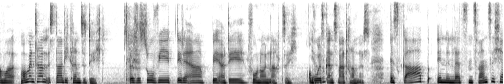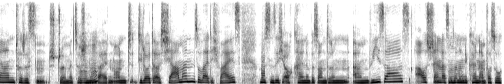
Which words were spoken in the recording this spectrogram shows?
Aber momentan ist da die Grenze dicht. Das ist so wie DDR, BRD vor 89 obwohl ja. es ganz nah dran ist. Es gab in den letzten 20 Jahren Touristenströme zwischen mhm. den beiden. Und die Leute aus Xiamen, soweit ich weiß, müssen sich auch keine besonderen ähm, Visas ausstellen lassen, mhm. sondern die können einfach so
